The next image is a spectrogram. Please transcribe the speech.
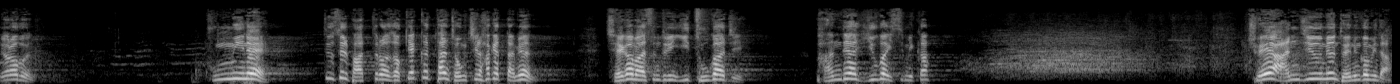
여러분, 국민의 뜻을 받들어서 깨끗한 정치를 하겠다면 제가 말씀드린 이 두 가지 반대할 이유가 있습니까? 죄 안 지으면 되는 겁니다.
